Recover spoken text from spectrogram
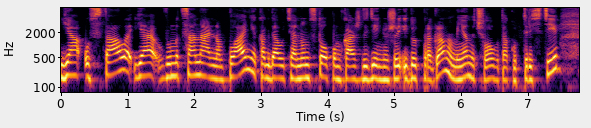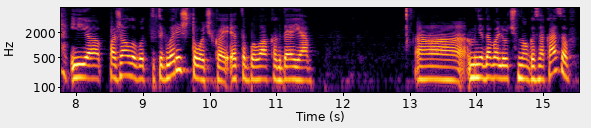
я устала, я в эмоциональном плане, когда у тебя нон-стопом каждый день уже идут программы, меня начало вот так вот трясти. И, а, пожалуй, вот ты говоришь точка, это была, когда я... А, мне давали очень много заказов,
